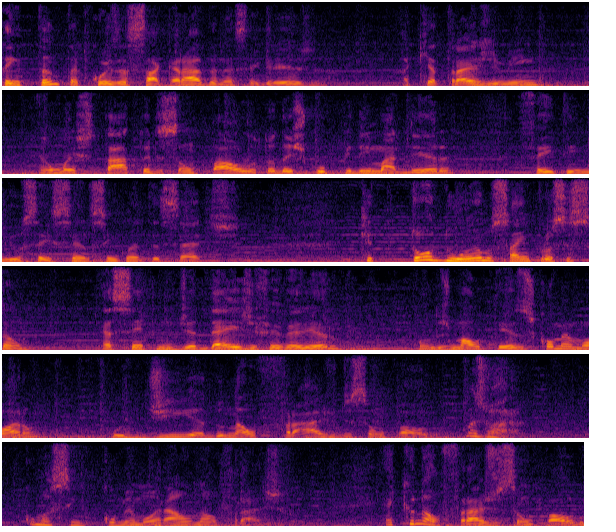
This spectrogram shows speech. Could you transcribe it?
Tem tanta coisa sagrada nessa igreja. Aqui atrás de mim é uma estátua de São Paulo, toda esculpida em madeira, feita em 1657, que todo ano sai em procissão é sempre no dia 10 de fevereiro, quando os malteses comemoram o dia do naufrágio de São Paulo. Mas ora, como assim comemorar um naufrágio? É que o naufrágio de São Paulo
